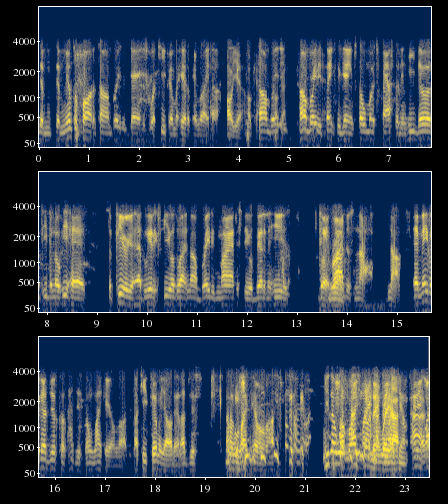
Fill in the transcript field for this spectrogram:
the the mental part of Tom Brady's game is what keep him ahead of him right now. Oh yeah, okay. Tom Brady, Okay. Tom Brady thinks the game so much faster than he does, even though he has superior athletic skills right now. Brady's mind is still better than his, but Right. Rodgers, nah, nah. And maybe that's just because I just don't like Aaron Rodgers. I keep telling y'all that. I just I don't like Aaron Rodgers. You know what? I'm like I started Mike. not to like Same him. I, I,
